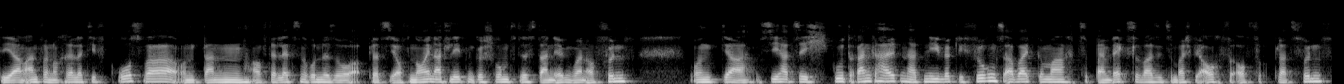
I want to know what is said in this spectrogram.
die ja am Anfang noch relativ groß war und dann auf der letzten Runde so plötzlich auf neun Athleten geschrumpft ist, dann irgendwann auf fünf. Und ja, sie hat sich gut rangehalten, hat nie wirklich Führungsarbeit gemacht. Beim Wechsel war sie zum Beispiel auch auf Platz fünf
